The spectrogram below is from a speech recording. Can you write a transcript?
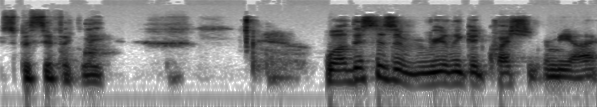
specifically? Well, this is a really good question for me. I,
